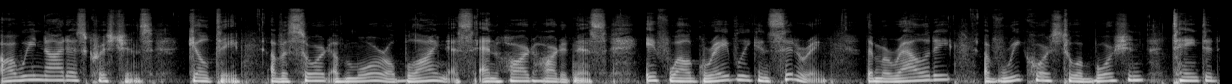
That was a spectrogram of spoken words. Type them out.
Are we not, as Christians, guilty of a sort of moral blindness and hard heartedness if, while gravely considering the morality of recourse to abortion tainted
